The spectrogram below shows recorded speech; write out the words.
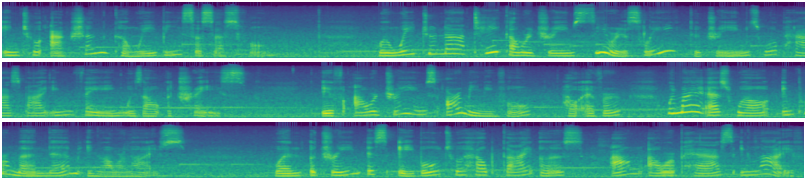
into action can we be successful. When we do not take our dreams seriously, the dreams will pass by in vain without a trace. If our dreams are meaningful, However, we might as well implement them in our lives. When a dream is able to help guide us on our path in life,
